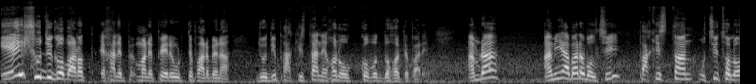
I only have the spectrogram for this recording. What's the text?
এই সুযোগও ভারত এখানে মানে পেরে উঠতে পারবে না যদি পাকিস্তান এখন ঐক্যবদ্ধ হতে পারে। আমরা আমি আবারও বলছি পাকিস্তান উচিত হলো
